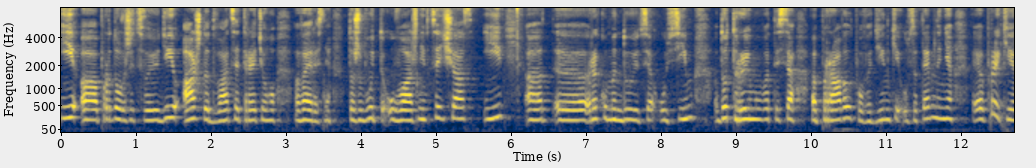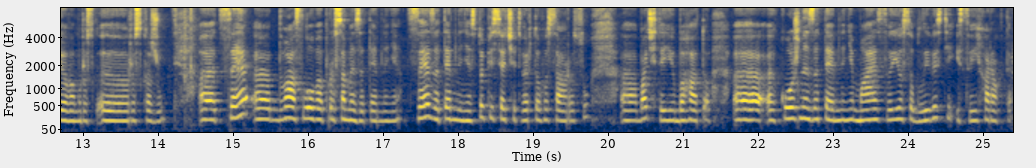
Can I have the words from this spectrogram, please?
і е, продовжить свою дію аж до 23 вересня. Тож будьте уважні в цей час і е, е, рекомендується усім дотримуватися правил поведінки у затемнення, про які я вам розкажу. Це два слова про саме затемнення. Це затемнення 154-го сарусу. Е, Бачите, їх багато. Кожне затемнення має свої особливості і свій характер.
